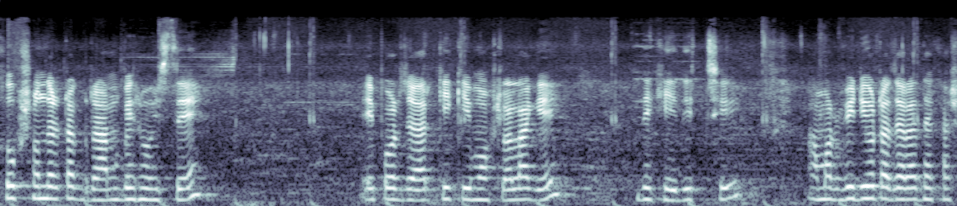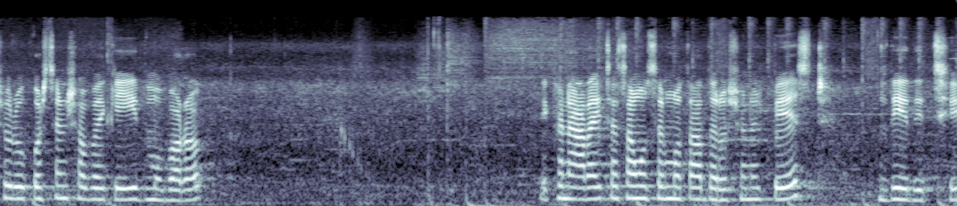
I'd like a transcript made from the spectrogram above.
খুব সুন্দর একটা গ্রান বের হয়েছে। এই পর্যায়ে আর কী কী মশলা লাগে দেখিয়ে দিচ্ছি। আমার ভিডিওটা যারা দেখা শুরু করছেন, সবাইকে ঈদ মুবারক। এখানে আড়াই চা চামচের মতো আদা রসুনের পেস্ট দিয়ে দিচ্ছি।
